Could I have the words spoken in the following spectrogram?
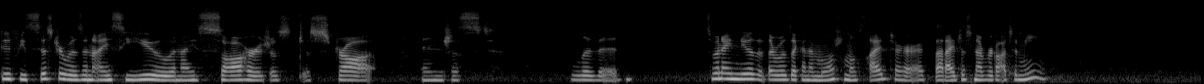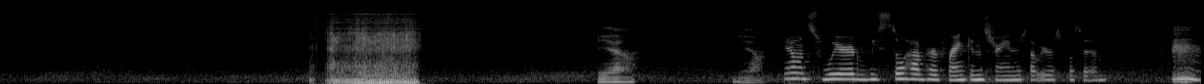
Goofy's sister was in ICU and I saw her just distraught and just livid. So when I knew that there was like an emotional side to her that I just never got to meet. Yeah. Yeah. You know, it's weird. We still have her Frankenstrange that we were supposed to.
